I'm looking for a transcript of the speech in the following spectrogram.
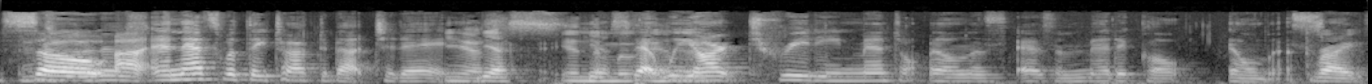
So, what uh, and that's what they talked about today. Yes. Yes, In the yes. That we the- aren't treating mental illness as a medical illness. Right.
